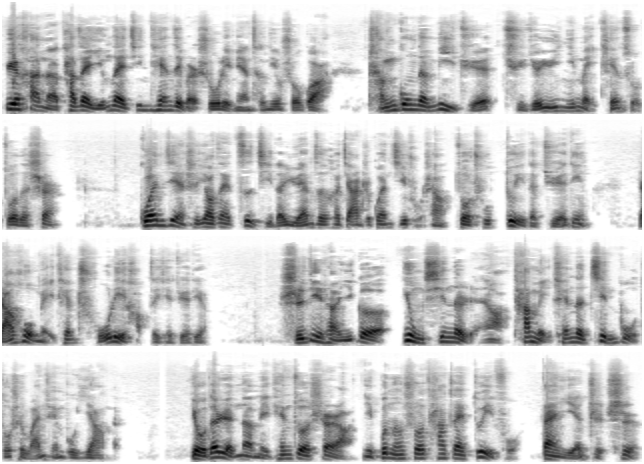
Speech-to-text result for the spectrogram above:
约翰呢，他在《赢在今天》这本书里面曾经说过啊，成功的秘诀取决于你每天所做的事儿，关键是要在自己的原则和价值观基础上做出对的决定。然后每天处理好这些决定。实际上，一个用心的人啊，他每天的进步都是完全不一样的。有的人呢，每天做事啊，你不能说他在对付，但也只是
